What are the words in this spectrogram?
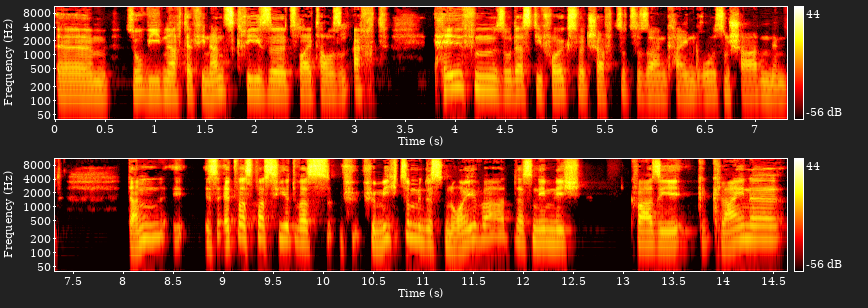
ähm, so wie nach der Finanzkrise 2008, helfen, sodass die Volkswirtschaft sozusagen keinen großen Schaden nimmt. Dann ist etwas passiert, was für mich zumindest neu war, dass nämlich quasi kleine,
